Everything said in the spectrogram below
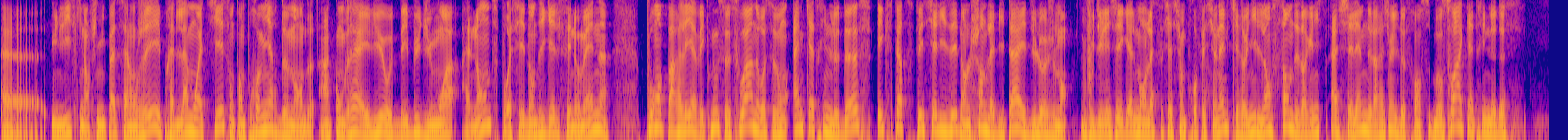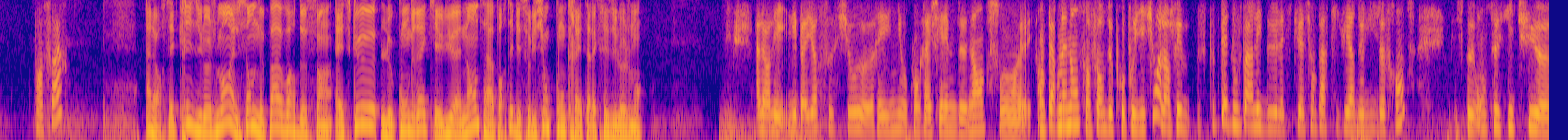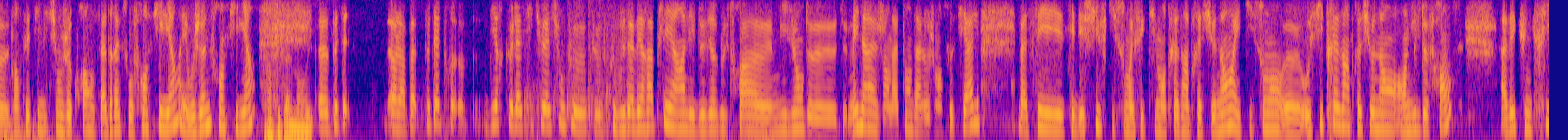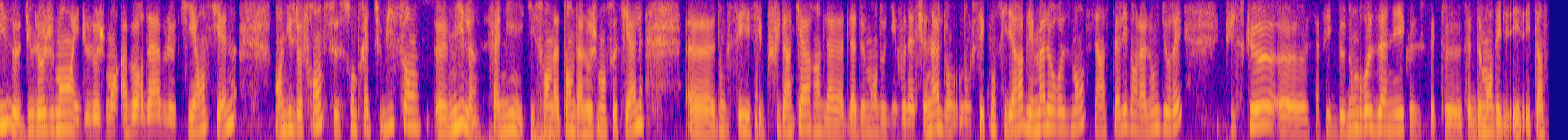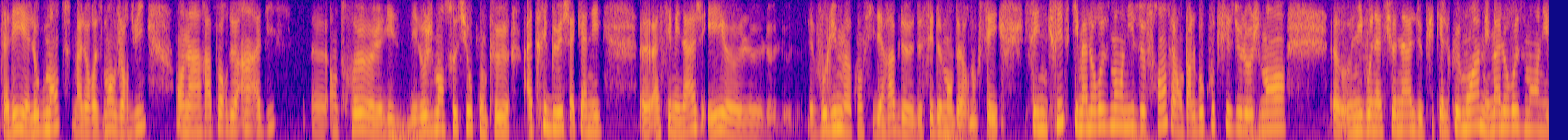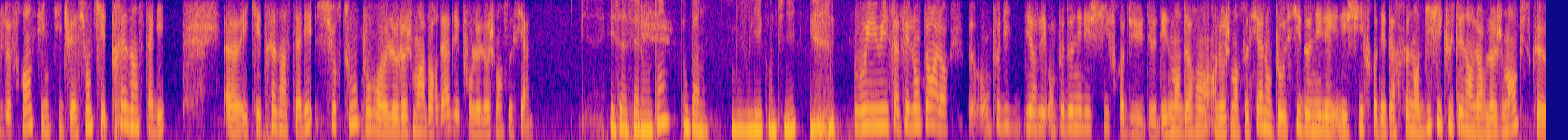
Euh, une liste qui n'en finit pas de s'allonger et près de la moitié sont en première demande. Un congrès a eu lieu au début du mois à Nantes pour essayer d'endiguer le phénomène. Pour en parler avec nous ce soir, nous recevons Anne-Catherine Ledeuf, experte spécialisée dans le champ de l'habitat et du logement. Vous dirigez également l'association professionnelle qui réunit l'ensemble des organismes HLM de la région Île-de-France. Bonsoir Anne-Catherine Ledeuf. Bonsoir. Alors, cette crise du logement, elle semble ne pas avoir de fin. Est-ce que le congrès qui a eu lieu à Nantes a apporté des solutions concrètes à la crise du logement? Alors les, bailleurs sociaux euh, réunis au congrès HLM de Nantes sont euh, en permanence en force de proposition. Alors je, vais, peux peut-être vous parler de la situation particulière de l'île de France, puisqu'on se situe euh, dans cette émission, je crois, on s'adresse aux franciliens et aux jeunes franciliens. Principalement, oui. peut-être bah, peut-être euh, dire que la situation que, vous avez rappelée, hein, les 2,3 euh, millions de, ménages en attente d'un logement social, bah, c'est des chiffres qui sont effectivement très impressionnants et qui sont euh, aussi très impressionnants en Ile-de-France, avec une crise du logement et du logement abordable qui est ancienne. En Ile-de-France, ce sont près de 800 000 familles qui sont en attente d'un logement social. donc c'est plus d'un quart hein, de, la, demande au niveau national. Donc c'est considérable et malheureusement, c'est installé dans la longue durée puisque euh, ça fait de nombreuses années que cette, euh, demande est, installée et elle augmente. Malheureusement, aujourd'hui, on a un rapport de 1 à 10 euh, entre les, logements sociaux qu'on peut attribuer chaque année à ces ménages et le, volume considérable de, ces demandeurs. Donc c'est une crise qui malheureusement en Ile-de-France, alors on parle beaucoup de crise du logement au niveau national depuis quelques mois, mais malheureusement en Ile-de-France, c'est une situation qui est très installée et qui est très installée surtout pour le logement abordable et pour le logement social. Et ça fait longtemps, ou pardon, vous vouliez continuer? Oui, oui, ça fait longtemps. Alors, euh, on peut dire, on peut donner les chiffres des demandeurs en, logement social. On peut aussi donner les, chiffres des personnes en difficulté dans leur logement, puisque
